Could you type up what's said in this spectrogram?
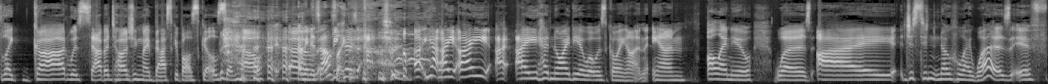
like God was sabotaging my basketball skills somehow. Um, I mean, it sounds because like it. I, uh, yeah, I, I I had no idea what was going on, and all I knew was I just didn't know who I was if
